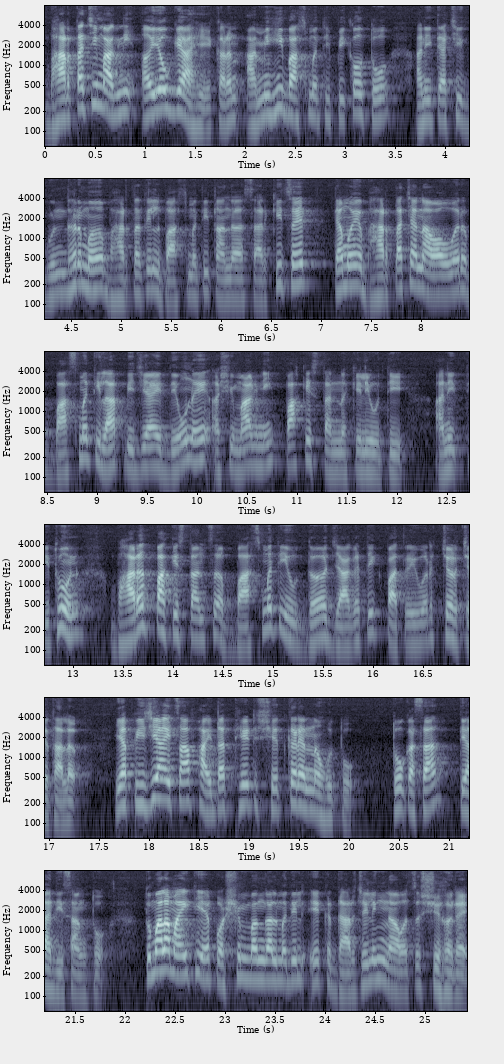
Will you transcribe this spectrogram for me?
भारताची मागणी अयोग्य आहे कारण आम्हीही बासमती पिकवतो आणि त्याची गुणधर्म भारतातील बासमती तांदळासारखीच आहेत. त्यामुळे भारताच्या नावावर बासमतीला पी जी आय देऊ नये अशी मागणी पाकिस्ताननं केली होती. आणि तिथून भारत पाकिस्तानचं बासमती युद्ध जागतिक पातळीवर चर्चेत आलं. या पी जी आयचा फायदा थेट शेतकऱ्यांना होतो. तो कसा? ते आधी सांगतो. तुम्हाला माहिती आहे पश्चिम बंगालमधील एक दार्जिलिंग नावाचं शहर आहे.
